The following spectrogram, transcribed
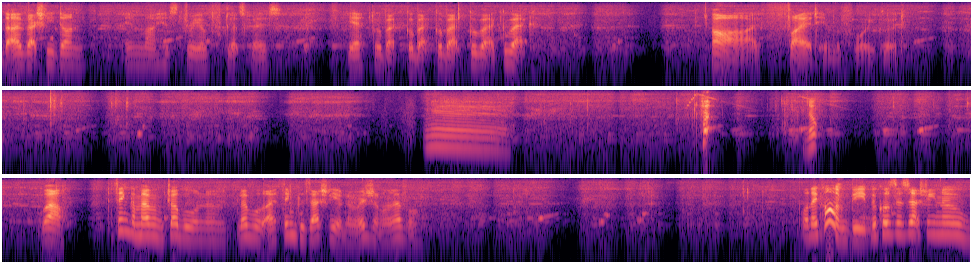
that I've actually done in my history of Let's Plays. Yeah, go back, go back, go back, go back, go back. Ah, I fired him before he could. Yeah. Nope. Wow. To think I'm having trouble on a level I think is actually an original level. Well, they can't be because there's actually no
